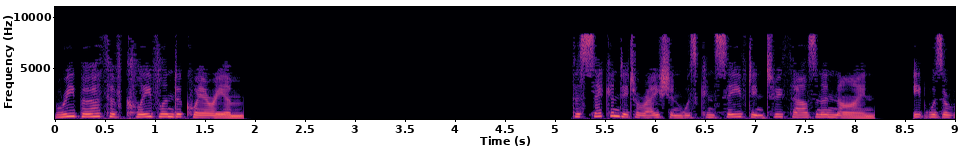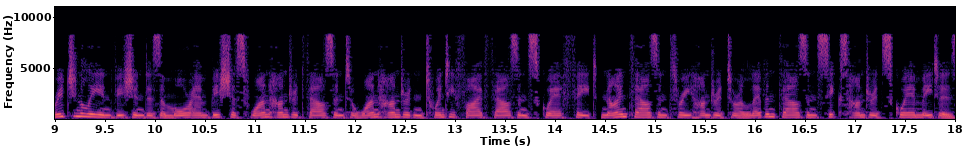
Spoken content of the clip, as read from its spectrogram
Rebirth of Cleveland Aquarium The second iteration was conceived in 2009. It was originally envisioned as a more ambitious 100,000 to 125,000 square feet 9,300 to 11,600 square meters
